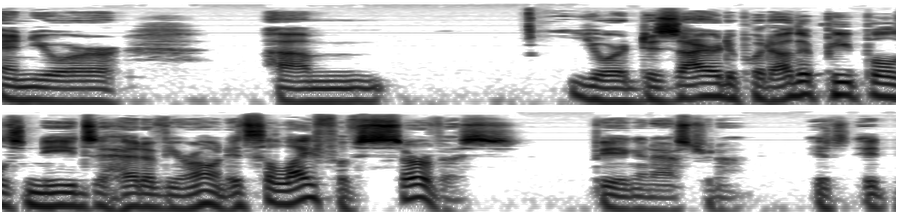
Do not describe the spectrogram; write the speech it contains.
and your um, your desire to put other people's needs ahead of your own. It's a life of service. Being an astronaut, it's it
